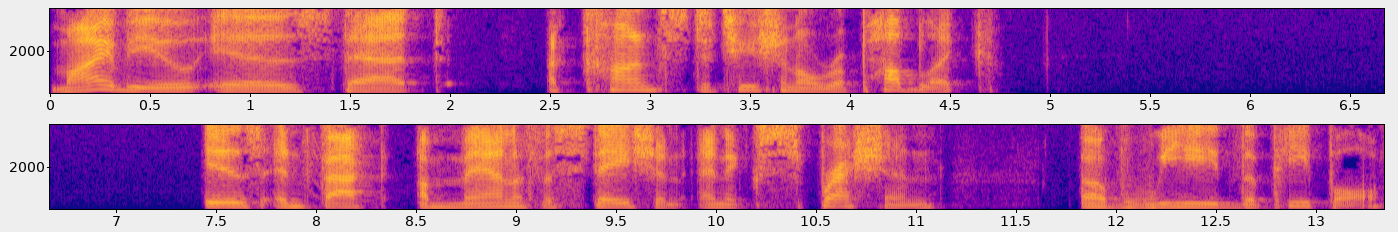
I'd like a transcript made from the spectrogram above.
my view is that a constitutional republic is in fact a manifestation, an expression of we the people,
